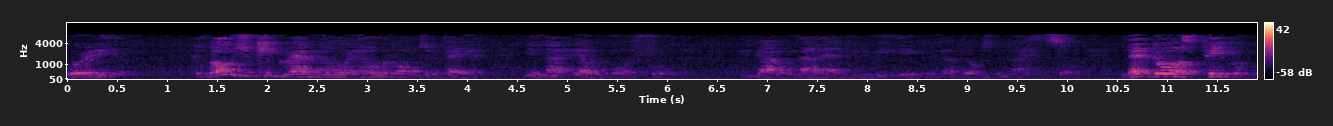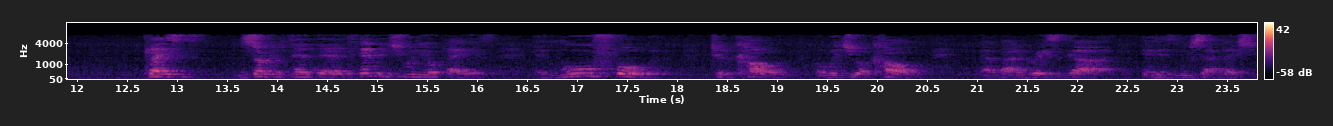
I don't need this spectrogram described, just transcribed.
where it is. As long as you keep grabbing on and holding on to the past, you're not ever going forward. And God will not have you to be ignorant of those devices. So let go of people, places, and circumstances that has hindered you in your past and move forward to the call of which you are called by the grace of God in his new salvation.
